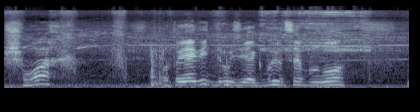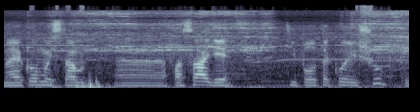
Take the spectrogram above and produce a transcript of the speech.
швах. От уявіть, друзі, якби це було на якомусь там е, фасаді, типу такої шубки,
